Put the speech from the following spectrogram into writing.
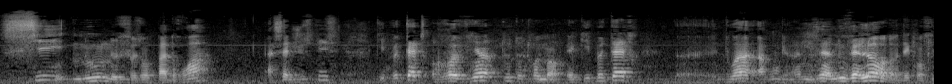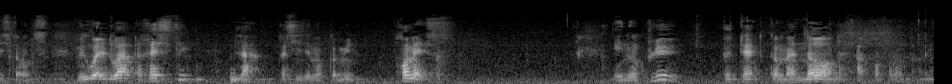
si nous ne faisons pas droit à cette justice qui peut-être revient tout autrement et qui peut-être doit organiser un nouvel ordre des consistances, mais où elle doit rester là, précisément, comme une promesse. et non plus peut-être comme un ordre à proprement parler.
